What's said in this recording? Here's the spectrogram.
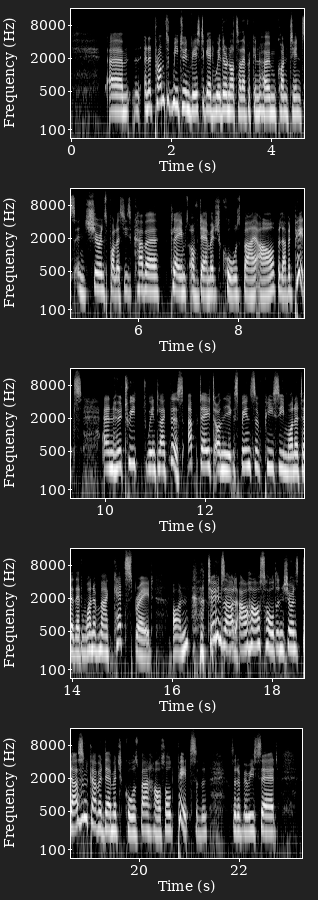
Um, and it prompted me to investigate whether or not South African home contents insurance policies cover claims of damage caused by our beloved pets. And her tweet went like this Update on the expensive PC monitor that one of my cats sprayed on. Turns out our household insurance doesn't cover damage caused by household pets. And the sort of very sad.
